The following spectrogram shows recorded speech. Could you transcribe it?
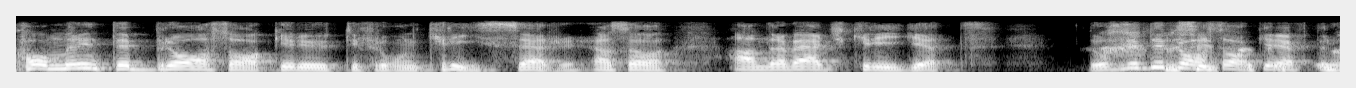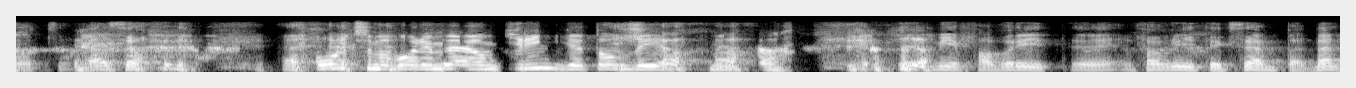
kommer inte bra saker utifrån kriser? Alltså andra världskriget då blev det bra Precis. saker efteråt. Alltså, Folk som har varit med om kriget, de vet. Ja, ja, min favorit, eh, favoritexempel. Men,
